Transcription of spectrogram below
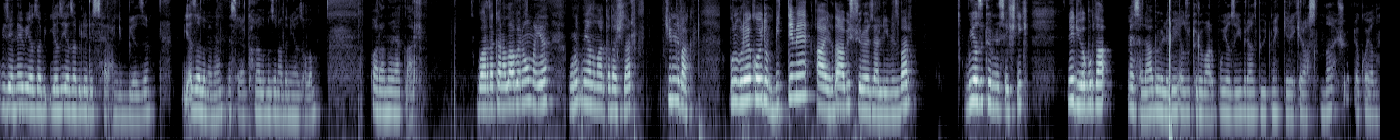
üzerine bir yazı, yazı yazabiliriz. Herhangi bir yazı. Yazalım hemen. Mesela kanalımızın adını yazalım. Paranoyaklar. Bu arada kanala abone olmayı unutmayalım arkadaşlar. Şimdi bak. Bunu buraya koydum. Bitti mi? Hayır daha bir sürü özelliğimiz var. Bu yazı türünü seçtik. Ne diyor? Burada mesela böyle bir yazı türü var. Bu yazıyı biraz büyütmek gerekir aslında. Şöyle koyalım.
